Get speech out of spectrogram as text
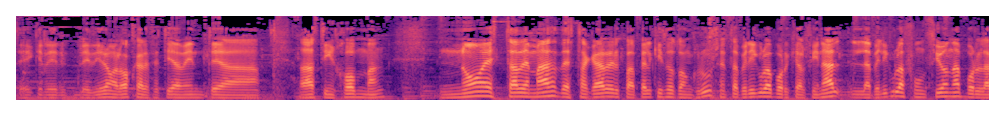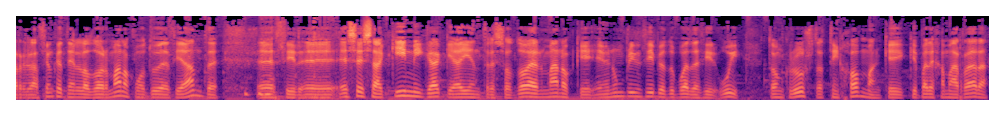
de que le, le dieron el Oscar efectivamente a, a Dustin Hoffman. No está de más destacar el papel que hizo Tom Cruise en esta película porque al final la película funciona por la relación que tienen los dos hermanos, como tú decías antes. Es decir, eh, es esa química que hay entre esos dos hermanos que en un principio tú puedes decir, uy, Tom Cruise, Dustin Hoffman, qué, qué pareja más rara.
